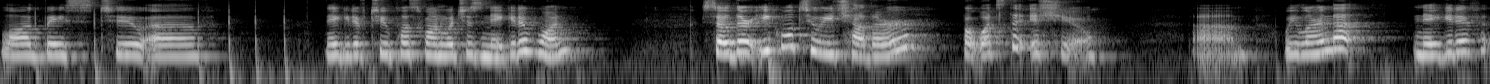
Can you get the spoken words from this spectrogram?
Log base 2 of negative 2 plus 1, which is negative 1. So they're equal to each other, but what's the issue? Um, we learned that negative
